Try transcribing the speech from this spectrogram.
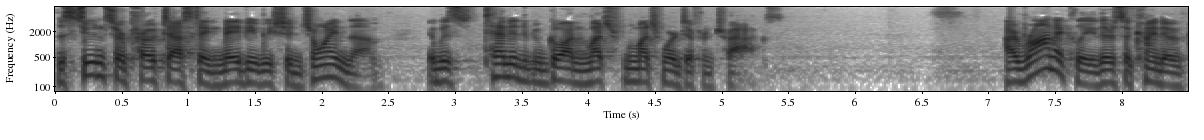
the students are protesting, maybe we should join them. It was tended to go on much, much more different tracks. Ironically, there's a kind of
